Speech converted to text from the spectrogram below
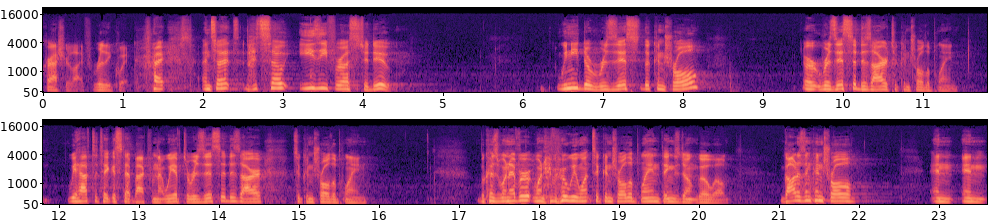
crash your life really quick, right? And so it's, it's so easy for us to do. We need to resist the control or resist the desire to control the plane. We have to take a step back from that. We have to resist the desire to control the plane. Because whenever, whenever we want to control the plane, things don't go well. God is in control, and, and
